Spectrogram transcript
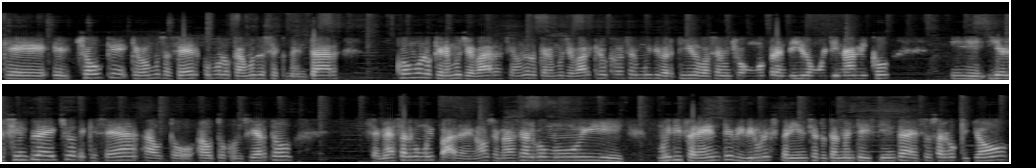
que el show que, que vamos a hacer, cómo lo acabamos de segmentar, cómo lo queremos llevar, hacia dónde lo queremos llevar, creo que va a ser muy divertido, va a ser un show muy prendido, muy dinámico y, el simple hecho de que sea auto autoconcierto se me hace algo muy padre, ¿no? Se me hace algo muy muy diferente, vivir una experiencia totalmente distinta. Eso es algo que yo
